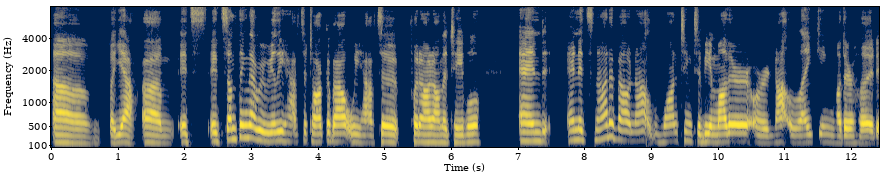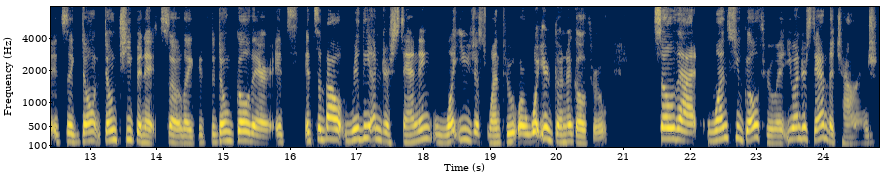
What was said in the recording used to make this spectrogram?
Um, but yeah, um, it's it's something that we really have to talk about. We have to put out on the table, and and it's not about not wanting to be a mother or not liking motherhood. It's like don't don't cheapen it. So like don't go there. It's it's about really understanding what you just went through or what you're going to go through so that once you go through it you understand the challenge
